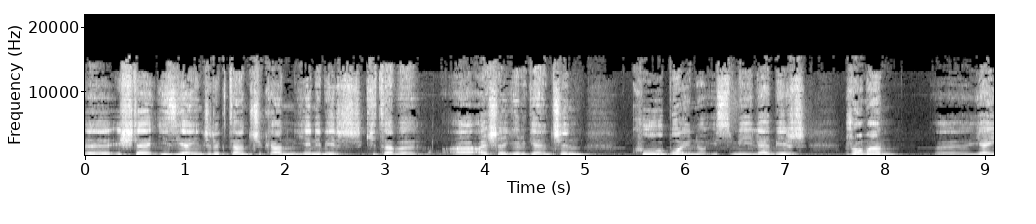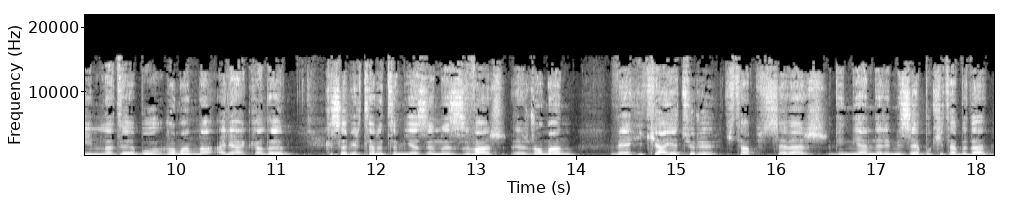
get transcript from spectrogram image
E, işte İz Yayıncılık'tan çıkan yeni bir kitabı Ayşegül Genç'in Kuğu Boynu ismiyle bir roman e, yayınladı. Bu romanla alakalı kısa bir tanıtım yazımız var. E, roman ve hikaye türü kitap sever dinleyenlerimize bu kitabı da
